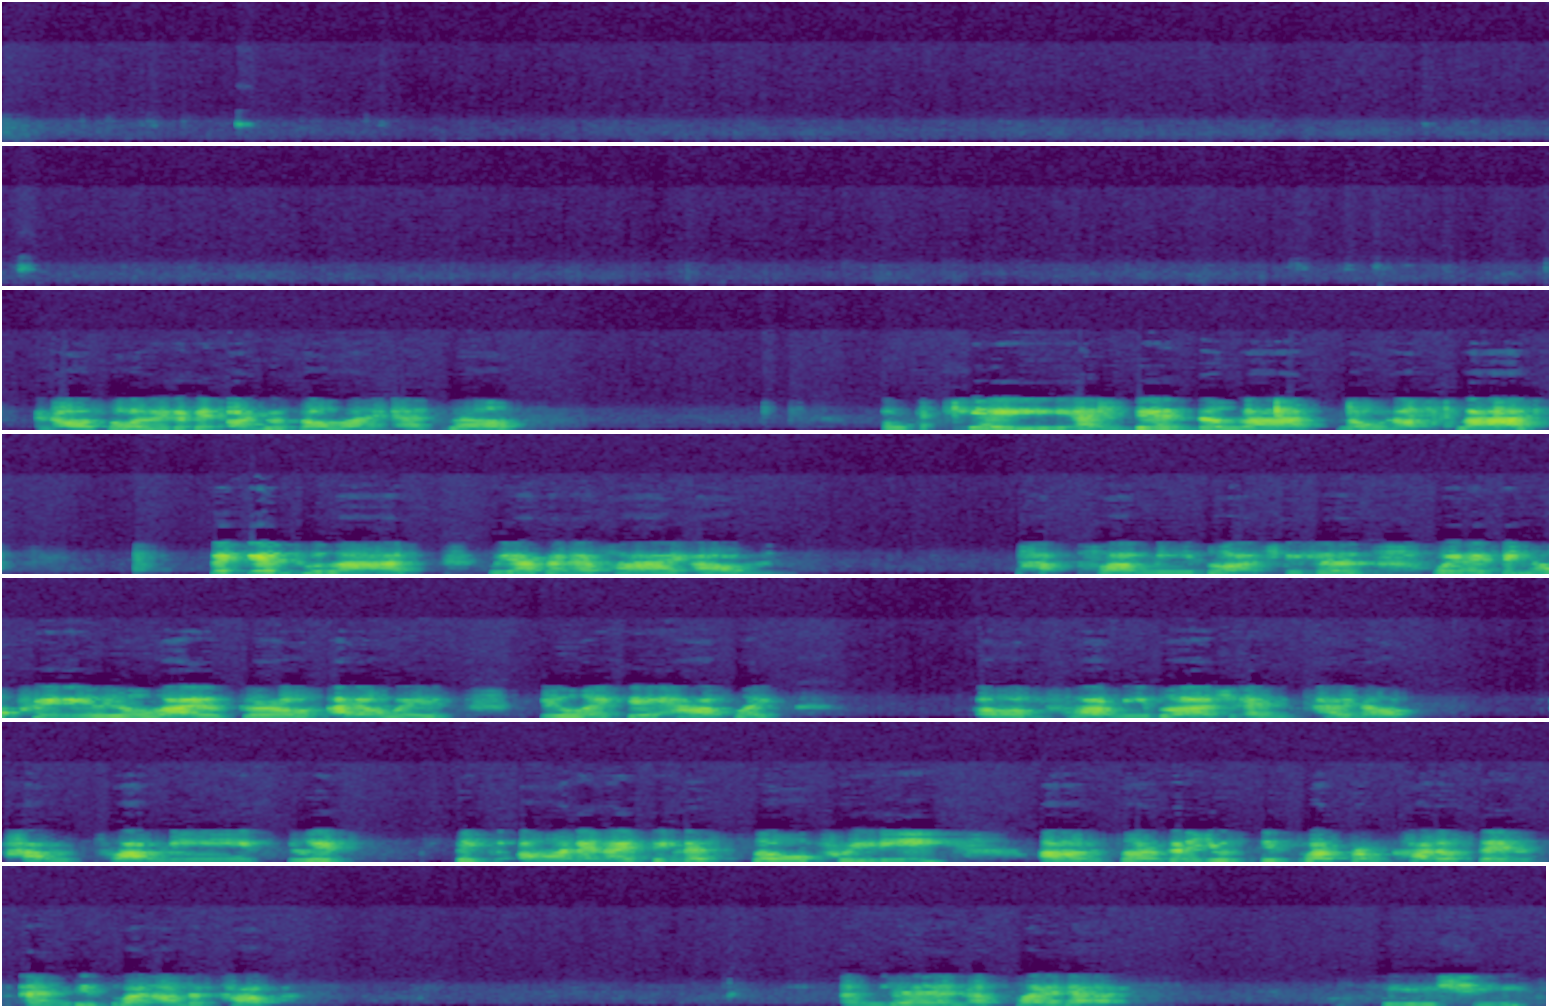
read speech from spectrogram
And also a little bit on your jawline as well. Okay, and then the last, no, not last, second to last, we are gonna apply um plummy blush because when I think of Pretty Little Liars girls, I always feel like they have like um plummy blush and kind of plum plummy lipstick on, and I think that's so pretty. Um, so I'm gonna use this one from Coastal Scents and this one on the top, and then apply that on the cheek.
